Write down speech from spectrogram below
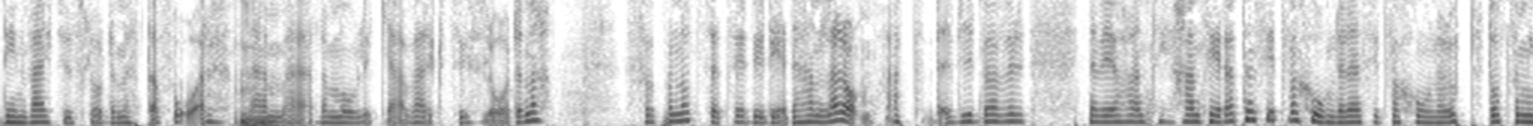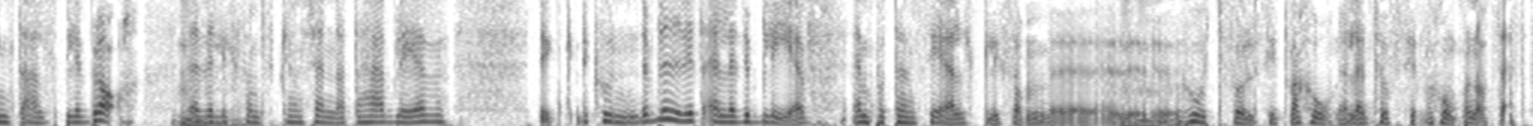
din verktygslådemetafor, det här Mm. med de olika verktygslådorna. För på något sätt så är det ju det det handlar om, att vi behöver, när vi har hante- hanterat en situation eller en situation har uppstått som inte alls blev bra, där Mm. vi liksom kan känna att det här blev, det, det kunde blivit eller det blev en potentiellt liksom eh, Mm. hotfull situation eller en tuff situation på något sätt.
